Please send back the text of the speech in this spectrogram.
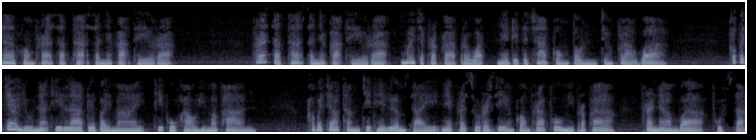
ชาติของพระสัทธสัญญกะเทระ พระสัทธสัญญกะเทระเมื่อจะประกาศประวัติในดิตชาติของตนจึงกล่าวว่าข้าพเจ้าอยู่ณที่ลาดด้วยใบไม้ที่ภูเขาหิมพานข้าพเจ้าทำจิตให้เลื่อมใสในพระสุรเสียงของพระผู้มีพระภาค พระนามว่าผุสะ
